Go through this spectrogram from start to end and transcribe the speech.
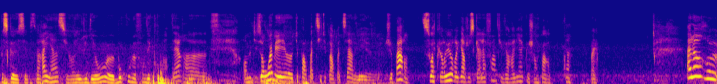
Parce que c'est pareil, hein, sur les vidéos, beaucoup me font des commentaires en me disant ouais mais euh, tu parles pas de ci, tu parles pas de ça, mais euh, je parle. Sois curieux, regarde jusqu'à la fin, tu verras bien que j'en parle. voilà. Alors, euh,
